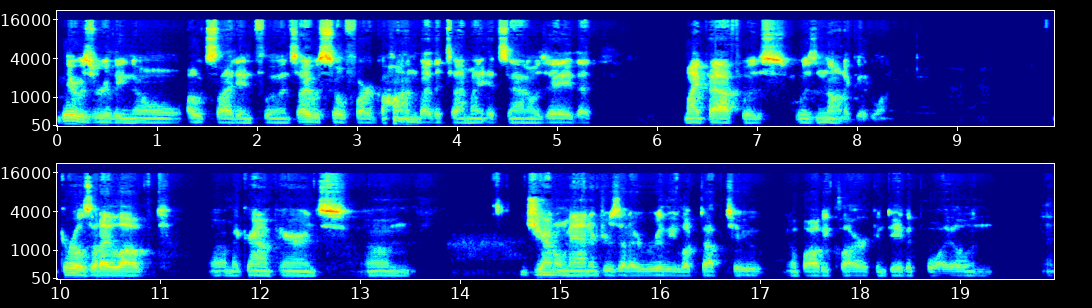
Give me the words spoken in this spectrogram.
there was really no outside influence. I was so far gone by the time I hit San Jose that my path was was not a good one. Girls that I loved, uh, my grandparents, um, general managers that I really looked up to, you know, Bobby Clarke and David Poile and, and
